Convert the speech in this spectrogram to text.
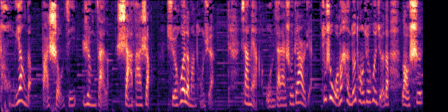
同样的把手机扔在了沙发上。学会了吗，同学？下面啊，我们再来说第二点，就是我们很多同学会觉得，老师，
